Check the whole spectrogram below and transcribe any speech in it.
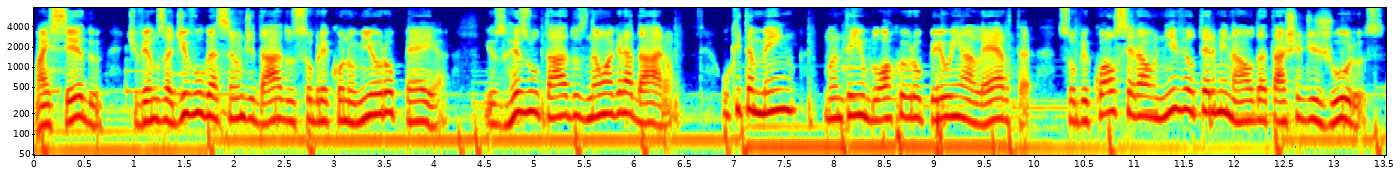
Mais cedo, tivemos a divulgação de dados sobre a economia europeia e os resultados não agradaram, o que também mantém o bloco europeu em alerta sobre qual será o nível terminal da taxa de juros.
